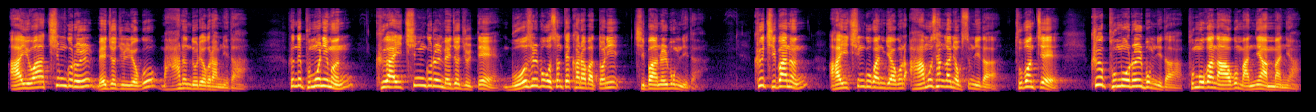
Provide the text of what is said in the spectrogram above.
아이와 친구를 맺어주려고 많은 노력을 합니다. 그런데 부모님은 그 아이 친구를 맺어줄 때 무엇을 보고 선택하나 봤더니 집안을 봅니다. 그 집안은 아이 친구 관계하고는 아무 상관이 없습니다. 두 번째, 그 부모를 봅니다. 부모가 나하고 맞냐 안 맞냐.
